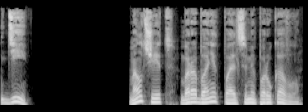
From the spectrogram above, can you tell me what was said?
«Ди!» Молчит, барабанит пальцами по рукаву.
